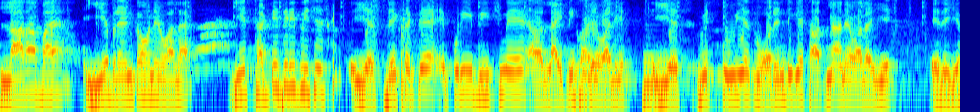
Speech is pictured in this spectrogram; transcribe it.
लारा बाय ये ब्रांड का होने वाला है। ये 33 थ्री पीसेस यस देख सकते हैं पूरी बीच में लाइटिंग होने वाली है। Yes with two years warranty के साथ में आने वाला है ये। ये देखिए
